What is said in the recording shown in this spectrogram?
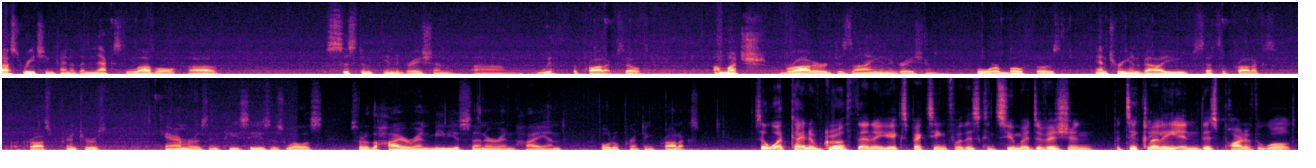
us reaching kind of the next level of system integration um, with the product. So a much broader design integration for both those entry and value sets of products across printers, cameras and PCs, as well as sort of the higher end media center and high end photo printing products. So, what kind of growth then are you expecting for this consumer division, particularly in this part of the world?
